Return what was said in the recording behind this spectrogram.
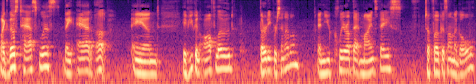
Like those task lists, they add up. And if you can offload 30% of them and you clear up that mind space to focus on the goal,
